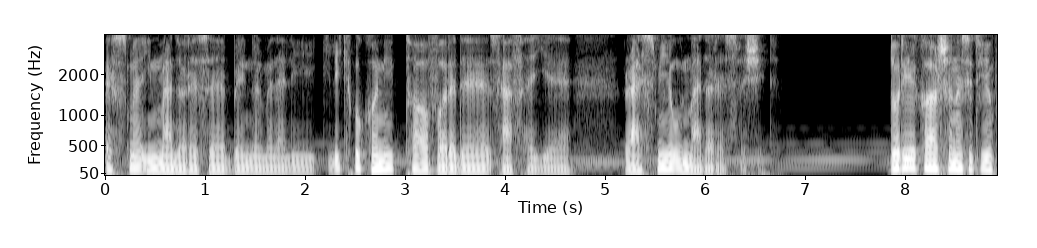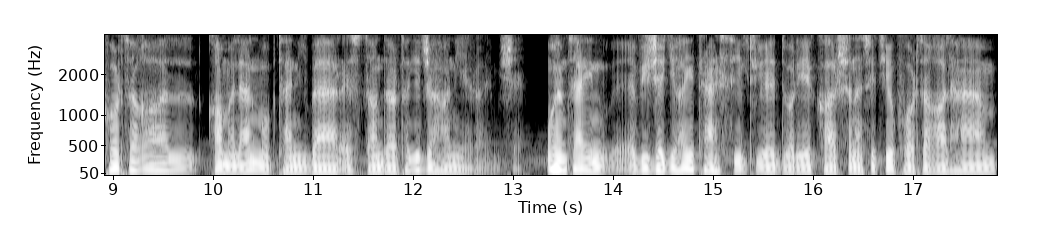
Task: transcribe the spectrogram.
اسم این مدارس بین المللی کلیک بکنید تا وارد صفحه رسمی اون مدارس بشید. دوره کارشناسی توی پرتغال کاملا مبتنی بر استانداردهای جهانی ارائه میشه. مهمترین ویژگی های تحصیل توی دوره کارشناسی توی پرتغال هم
